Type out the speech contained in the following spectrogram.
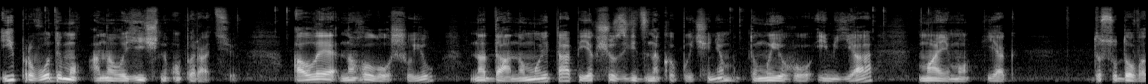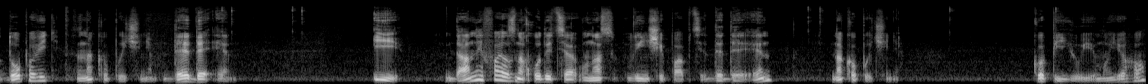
І проводимо аналогічну операцію. Але наголошую, на даному етапі, якщо звіт з накопиченням, то ми його ім'я маємо як досудова доповідь з накопиченням DDN. І даний файл знаходиться у нас в іншій папці DDN накопичення. Копіюємо його,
